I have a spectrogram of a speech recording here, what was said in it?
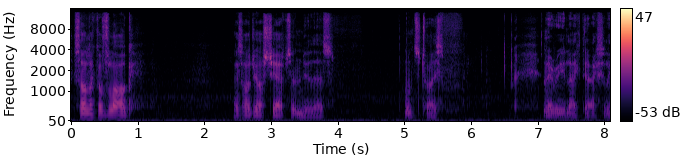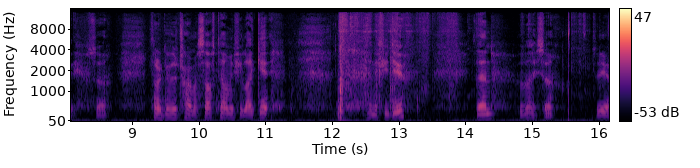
It's not like a vlog. I saw Josh Jepson do this once or twice. And I really liked it actually. So thought I'd give it a try myself. Tell me if you like it. And if you do, then bye bye. So see ya.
